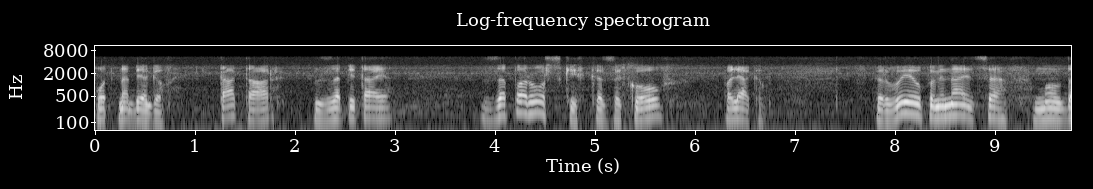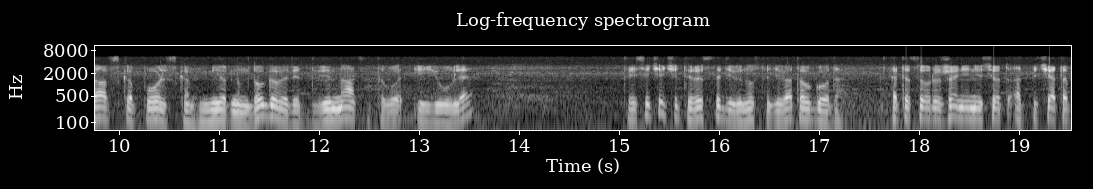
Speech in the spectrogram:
от набегов татар, запятая, запорожских казаков, поляков. Впервые упоминается в Молдавско-Польском мирном договоре 12 июля 1499 года. Это сооружение несет отпечаток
